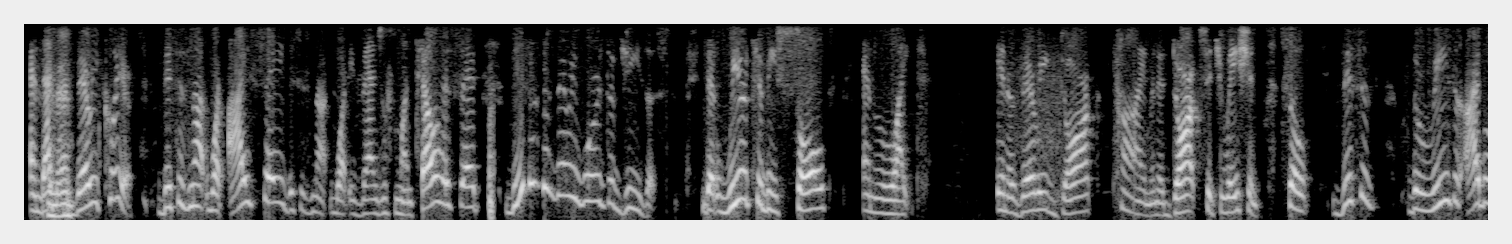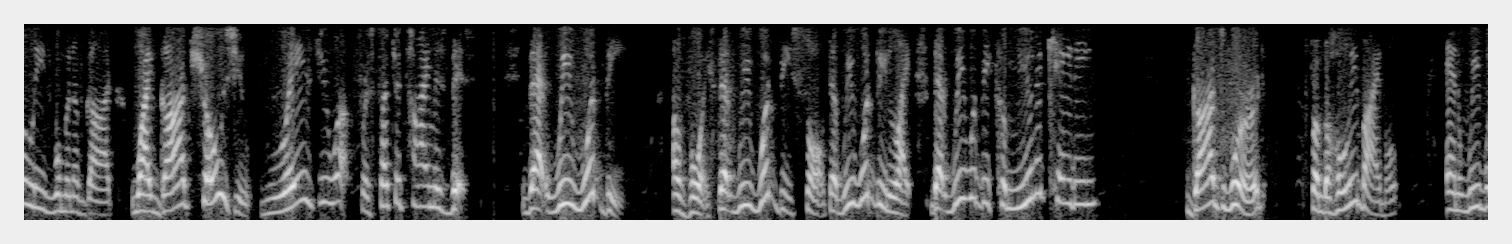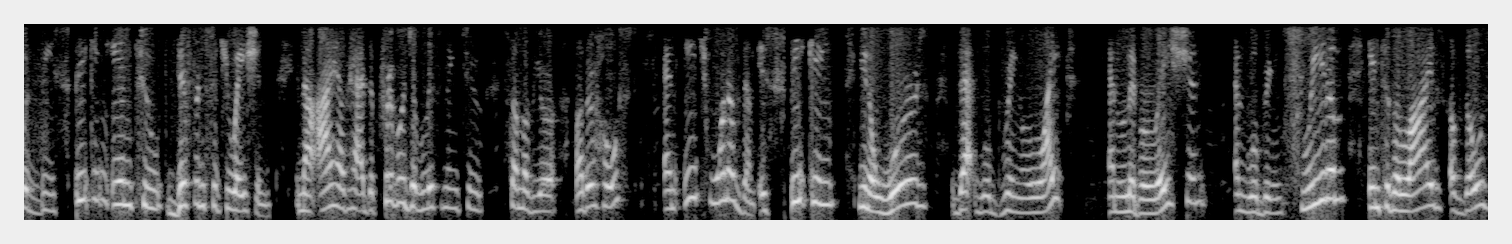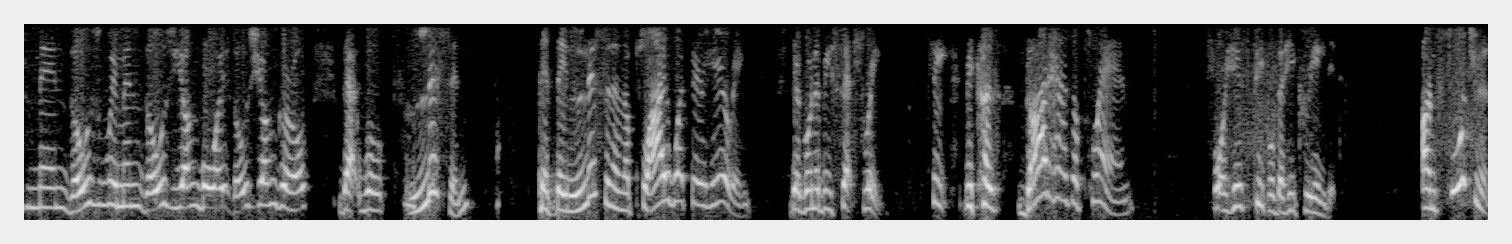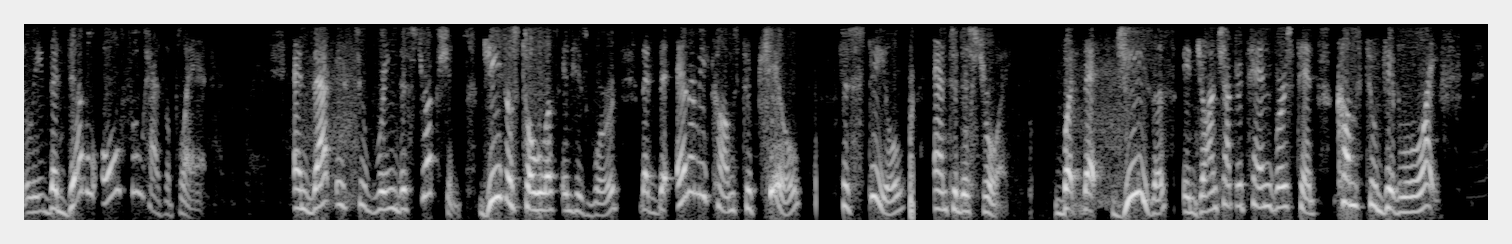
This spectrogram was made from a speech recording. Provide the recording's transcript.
And that's Amen. very clear. This is not what I say. This is not what Evangelist Montel has said. These are the very words of Jesus, that we're to be salt and light in a very dark time, in a dark situation. So this is the reason I believe, woman of God, why God chose you, raised you up for such a time as this, that we would be a voice, that we would be salt, that we would be light, that we would be communicating God's word from the Holy Bible, and we would be speaking into different situations. Now, I have had the privilege of listening to some of your other hosts, and each one of them is speaking, you know, words that will bring light and liberation and will bring freedom into the lives of those men, those women, those young boys, those young girls that will listen, that they listen and apply what they're hearing, they're going to be set free. See, because God has a plan for his people that he created. Unfortunately, the devil also has a plan, and that is to bring destruction. Jesus told us in his word that the enemy comes to kill, to steal, and to destroy. But that Jesus, in John chapter 10, verse 10, comes to give life,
